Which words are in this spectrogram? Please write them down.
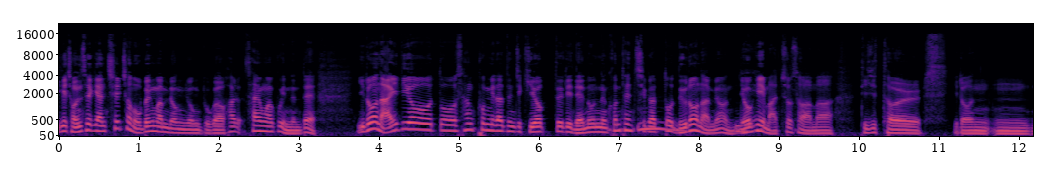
이게 전 세계 한 7,500만 명 정도가 화, 사용하고 있는데 이런 아이디어 또 상품이라든지 기업들이 내놓는 콘텐츠가 음. 또 늘어나면 네. 여기에 맞춰서 아마 디지털 이런 음,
